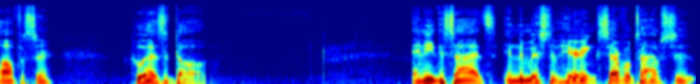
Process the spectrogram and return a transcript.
officer who has a dog. And he decides, in the midst of hearing several times to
